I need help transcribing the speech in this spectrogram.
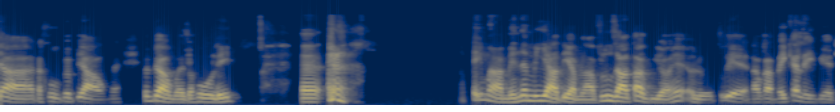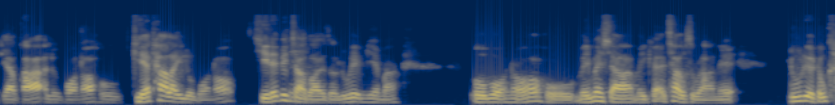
ကျတခုပြပြအောင်ပဲပြပြအောင်ပဲဆိုဟိုလေအဲ အဲ့မှာမင်းသမီးရသိရမလားဖလူဇာတောက်ပြီးတော့ဟဲ့အဲ့လိုသူ့ရဲ့နောက်ကမိတ်ကလိန်ပြီးတယောက်ကအဲ့လိုပေါ့နော်ဟိုဂဲထားလိုက်လို့ပေါ့နော်ရေထဲပြစ်ချသွားတယ်ဆိုလူရဲ့အမြင်မှာဟိုပေါ့နော်ဟိုမိမရှာမိတ်ကအချောက်ဆိုတာနဲ့လူတွေဒုက္ခ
